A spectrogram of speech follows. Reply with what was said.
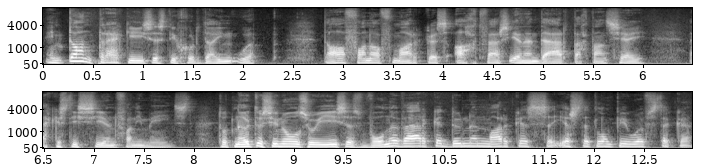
En dan trek Jesus die gordyn oop. Daar vanaf Markus 8 vers 31 dan sê hy ek is die seun van die mens. Tot nou toe sien ons hoe Jesus wonderwerke doen in Markus se eerste klompie hoofstukke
